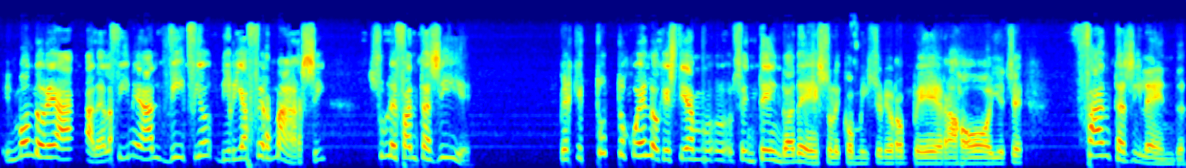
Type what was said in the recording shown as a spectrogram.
Il mondo reale alla fine ha il vizio di riaffermarsi sulle fantasie perché tutto quello che stiamo sentendo adesso, le commissioni europee, Rajoy, eccetera, Fantasyland.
